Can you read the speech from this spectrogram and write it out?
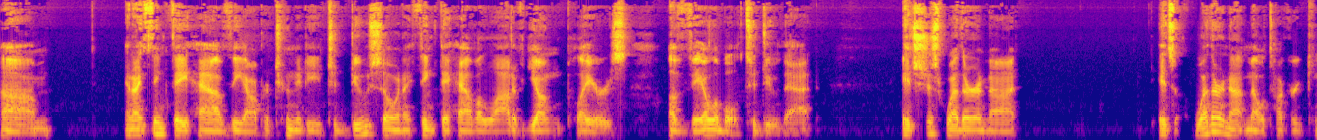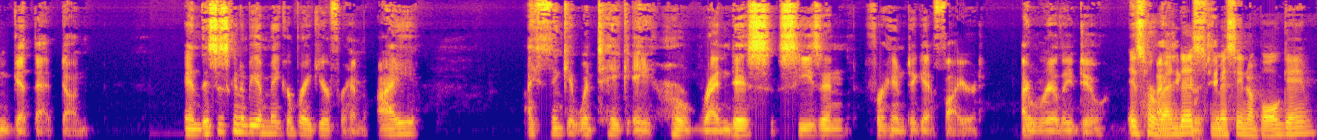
Um, And I think they have the opportunity to do so. And I think they have a lot of young players available to do that. It's just whether or not it's whether or not Mel Tucker can get that done. And this is going to be a make or break year for him. I I think it would take a horrendous season for him to get fired. I really do. Is horrendous take... missing a bowl game?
